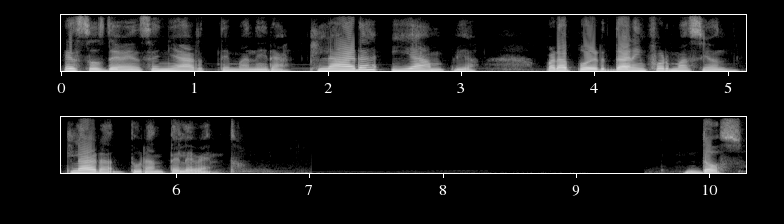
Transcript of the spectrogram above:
Estos deben enseñar de manera clara y amplia para poder dar información clara durante el evento. 2.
